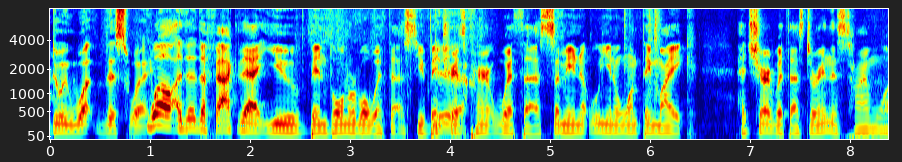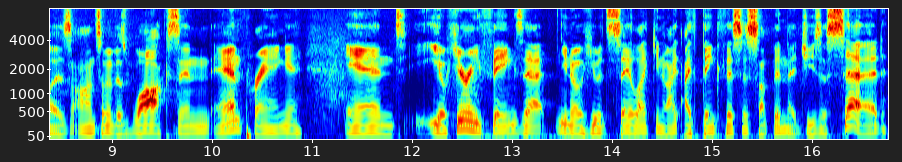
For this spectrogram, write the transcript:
doing what this way well the, the fact that you've been vulnerable with us you've been yeah. transparent with us i mean you know one thing mike had shared with us during this time was on some of his walks and and praying and you know hearing things that you know he would say like you know I, I think this is something that jesus said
